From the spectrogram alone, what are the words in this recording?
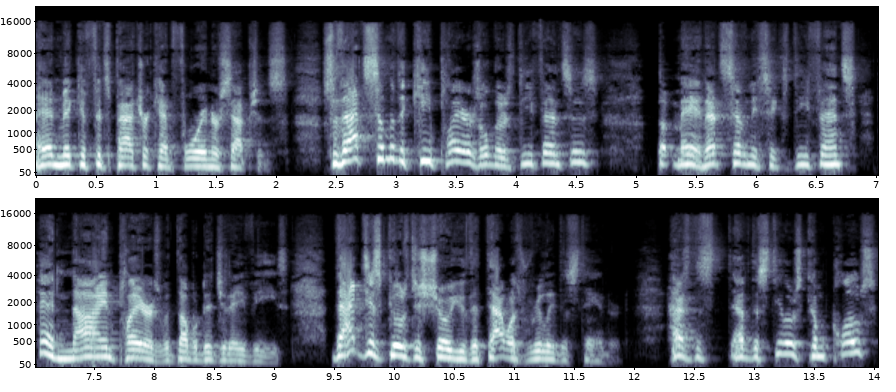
and Minkah Fitzpatrick had four interceptions. So that's some of the key players on those defenses. But man, that 76 defense, they had nine players with double digit AVs. That just goes to show you that that was really the standard. Has the, have the Steelers come close?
